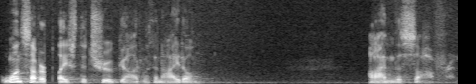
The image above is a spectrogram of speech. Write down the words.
Once I've replaced the true God with an idol, I'm the sovereign.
